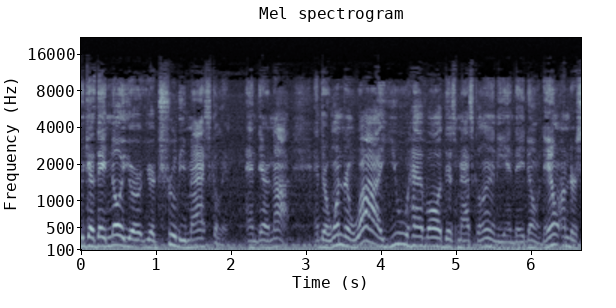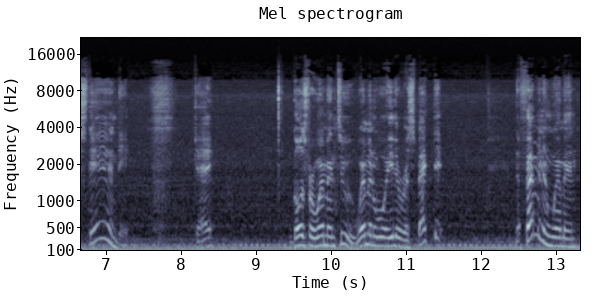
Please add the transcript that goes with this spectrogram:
because they know you're you're truly masculine and they're not. And they're wondering why you have all this masculinity and they don't. They don't understand it. Okay? Goes for women too. Women will either respect it. The feminine women,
